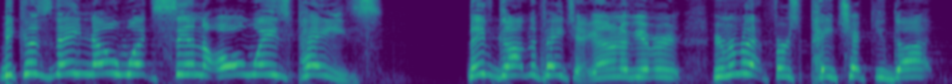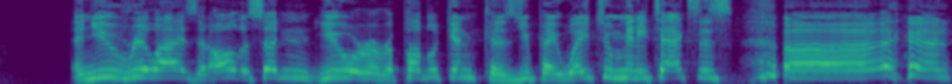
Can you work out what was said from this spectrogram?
Because they know what sin always pays. They've gotten the paycheck. I don't know if you ever you remember that first paycheck you got? and you realize that all of a sudden you are a Republican because you pay way too many taxes. Uh, and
